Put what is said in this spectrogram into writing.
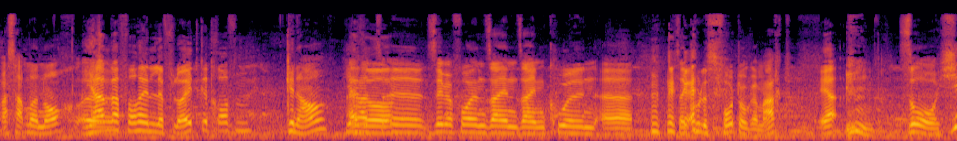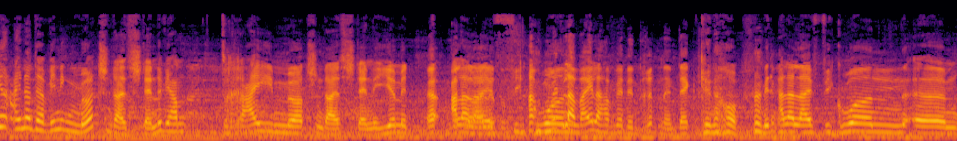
was haben wir noch? Hier Äh, haben wir vorhin LeFloid getroffen. Genau, hier Also- hat, äh, wir vorhin seinen, seinen coolen, äh, sein cooles Foto gemacht. Ja, So, hier einer der wenigen Merchandise-Stände. Wir haben drei Merchandise-Stände hier mit ja allerlei haben- Figuren. Mittlerweile haben wir den dritten entdeckt. Genau, mit allerlei Figuren, ähm,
